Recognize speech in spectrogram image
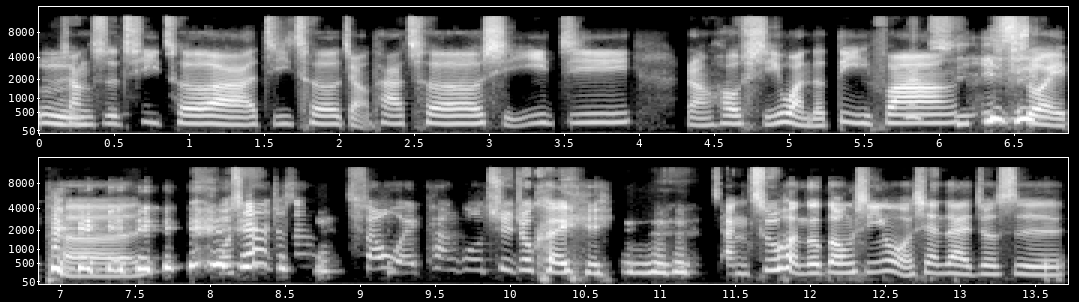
嗯像是汽车啊、机车、脚踏车、洗衣机。然后洗碗的地方，水盆，我现在就是稍微看过去就可以 讲出很多东西，因为我现在就是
